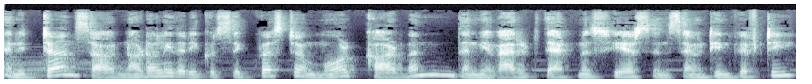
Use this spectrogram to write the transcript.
And it turns out not only that he could sequester more carbon than we have added to the atmosphere since 1750,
